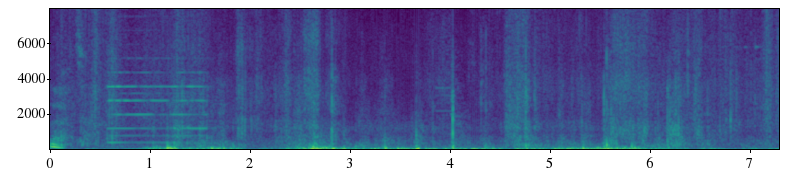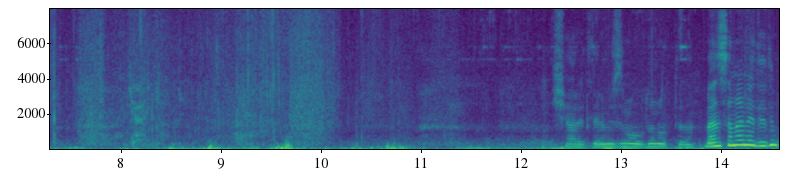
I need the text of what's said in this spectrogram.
Evet. İşaretlerimizin olduğu noktadan. Ben sana ne dedim?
